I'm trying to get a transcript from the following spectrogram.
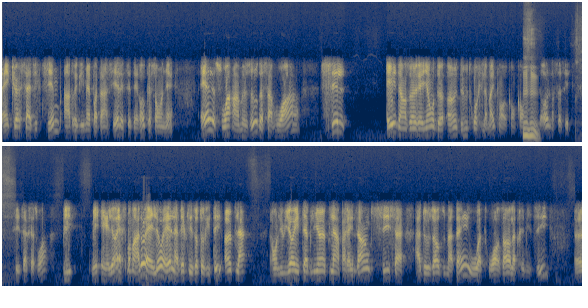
ben, que sa victime, entre guillemets potentielle, etc., que son ex, elle soit en mesure de savoir s'il est dans un rayon de 1, 2, 3 kilomètres qu'on qu mm ça c'est accessoire. Puis, mais elle a, à ce moment-là, elle a, elle, avec les autorités, un plan. On lui a établi un plan. Par exemple, si ça à 2 heures du matin ou à 3 heures l'après-midi, euh,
